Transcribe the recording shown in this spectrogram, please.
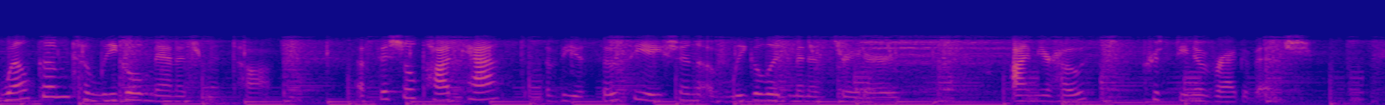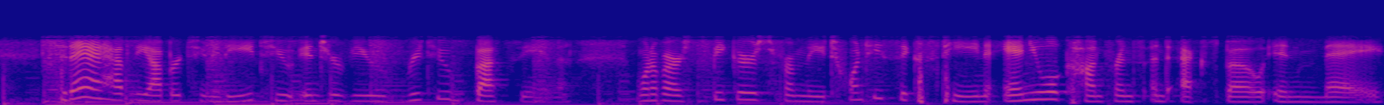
Welcome to Legal Management Talk, official podcast of the Association of Legal Administrators. I'm your host, Christina Vragovich. Today I have the opportunity to interview Ritu Bhasin, one of our speakers from the 2016 Annual Conference and Expo in May.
